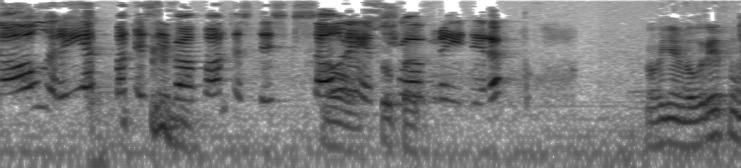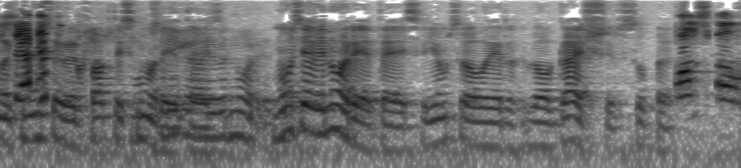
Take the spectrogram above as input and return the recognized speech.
saule riet, patiesībā fantastisks. Saule O, riet super. šobrīd ir. No viņiem vēl riet, man liekas, mums jau ir faktiski norietējis. Mums jau ir norietējis. Jums vēl ir vēl gaišs, ir super. Mums vēl,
